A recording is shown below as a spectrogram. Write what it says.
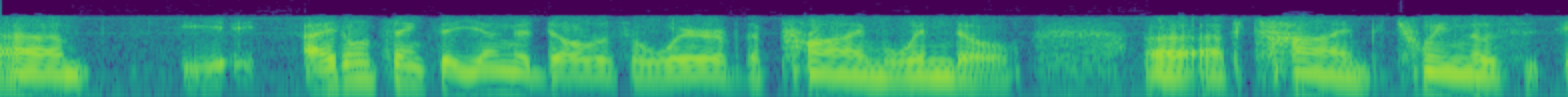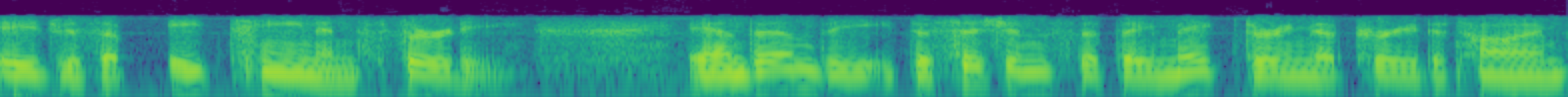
Um, I don't think the young adult is aware of the prime window uh, of time between those ages of 18 and 30. And then the decisions that they make during that period of time,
